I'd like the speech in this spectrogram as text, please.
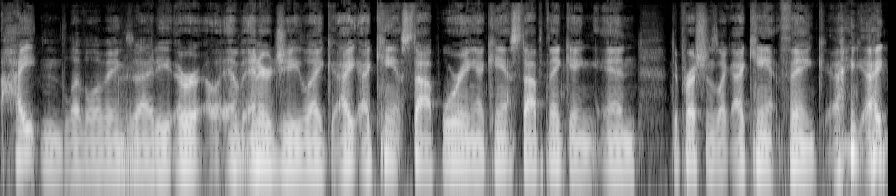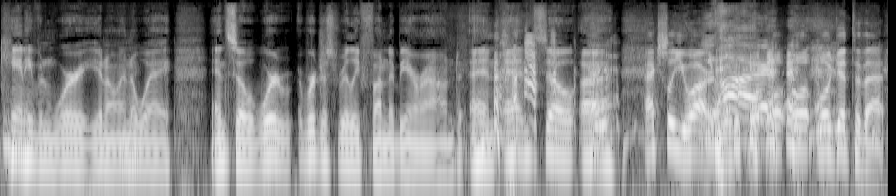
heightened level of anxiety or of energy. Like I, I can't stop worrying. I can't stop thinking. And depression is like i can't think. I, I can't even worry you know in a way. And so we're we're just really fun to be around. And and so uh, Actually, you are. You We'll- are. We'll, we'll, we'll get to that.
